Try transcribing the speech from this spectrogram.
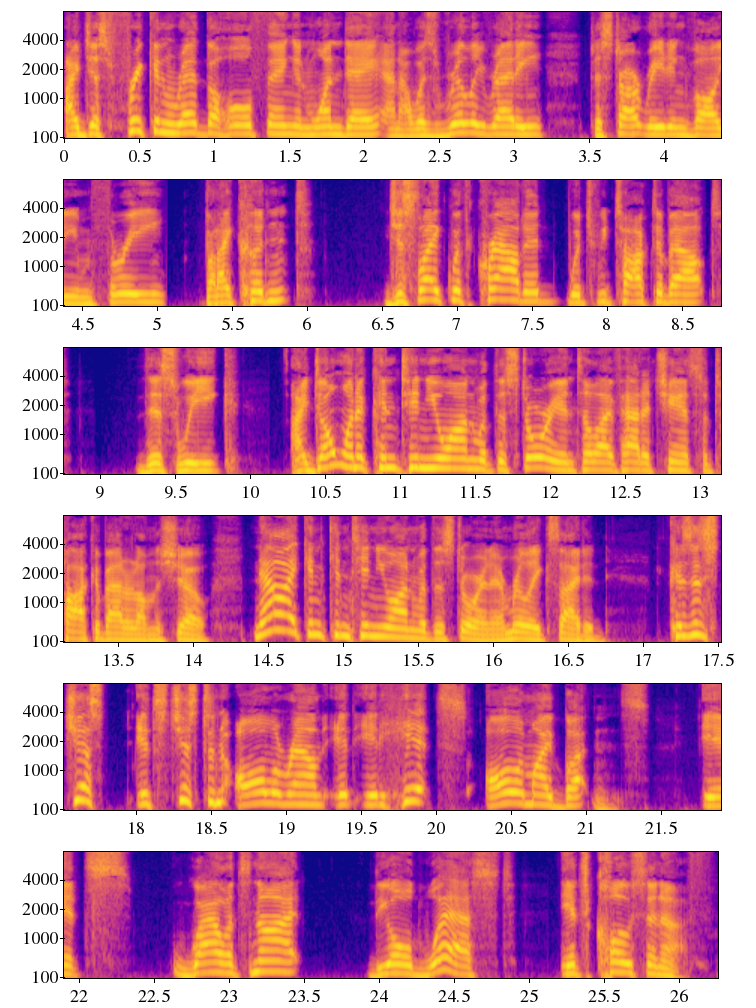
I just freaking read the whole thing in one day and I was really ready to start reading volume three, but I couldn't. Just like with Crowded, which we talked about this week, I don't want to continue on with the story until I've had a chance to talk about it on the show. Now I can continue on with the story and I'm really excited because it's just it's just an all around it it hits all of my buttons. It's while it's not the old west, it's close enough.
